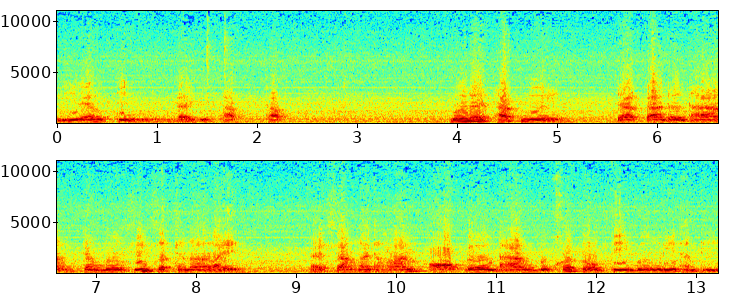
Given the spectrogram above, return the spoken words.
ลี้แล้วจึงได้หยุดพัก เมื่อได้พักเหนื่อยจากการเดินทางจากเมืองศรีสัชนาลัยได้สั่งให้ทหารออกเดินทางบุกเข้าโจมตีเมืองลี้ทันที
